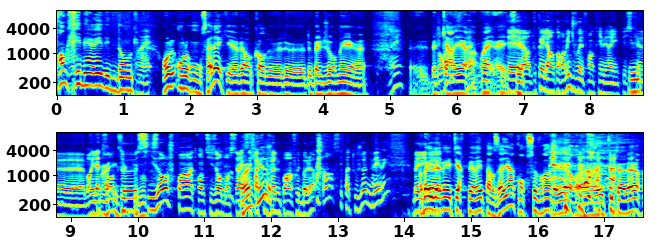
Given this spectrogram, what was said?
Franck Ribéry, dites donc. Ouais. On, on- on savait qu'il avait encore de, de- de belles journées, euh, euh, de belles Bon, carrières. ouais. Ouais, Écoutez, en tout cas, il a encore envie de jouer, Franck Ribéry, puisque euh, bon, il a Ouais, 36 ans, je crois, hein, 36 ans. Bon, c'est vrai Ouais. que c'est pas tout jeune pour un footballeur. Non, c'est pas tout jeune, mais Ah oui. bah, Ah bah, il va- avait été repéré par Zaya, qu'on recevra d'ailleurs euh, tout à l'heure,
